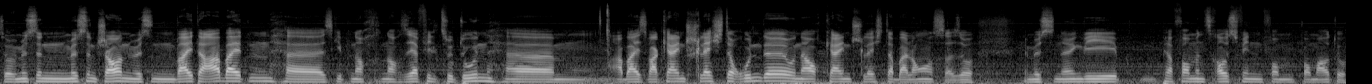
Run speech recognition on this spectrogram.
So, wir müssen, müssen schauen, müssen weiter arbeiten. Äh, es gibt noch, noch sehr viel zu tun. Ähm, aber es war keine schlechte Runde und auch kein schlechter Balance. Also wir müssen irgendwie Performance rausfinden vom, vom Auto.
